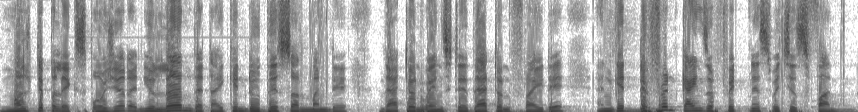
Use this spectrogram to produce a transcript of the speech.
multiple exposure and you learn that I can do this on Monday, that on Wednesday, that on Friday and get different kinds of fitness which is fun.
